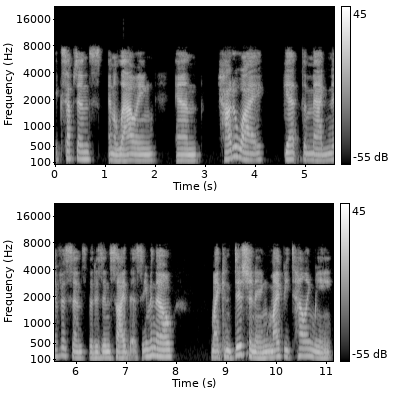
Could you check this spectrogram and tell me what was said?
acceptance and allowing and how do I get the magnificence that is inside this, even though my conditioning might be telling me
